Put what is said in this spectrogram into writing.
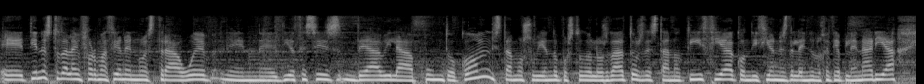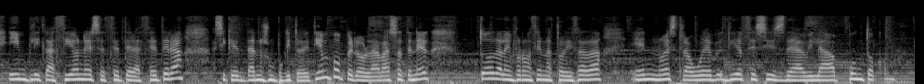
Eh, tienes toda la información en nuestra web en eh. Estamos subiendo pues todos los datos de esta noticia, condiciones de la indulgencia plenaria, implicaciones, etcétera, etcétera. Así que danos un poquito de tiempo, pero la vas a tener toda la información actualizada en nuestra web diócesisdeávila.com.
